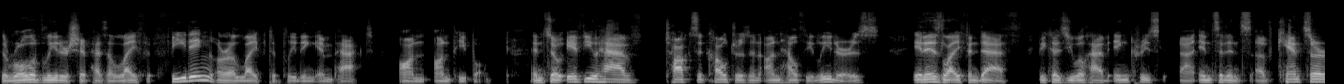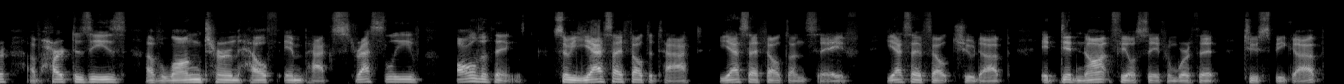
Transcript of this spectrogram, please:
the role of leadership has a life feeding or a life depleting impact on on people. And so if you have toxic cultures and unhealthy leaders it is life and death because you will have increased uh, incidence of cancer of heart disease of long-term health impacts stress leave all the things. So yes i felt attacked. Yes i felt unsafe. Yes i felt chewed up. It did not feel safe and worth it to speak up.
